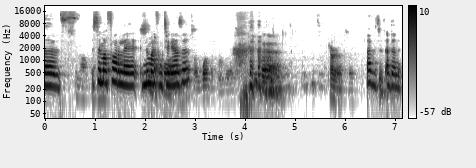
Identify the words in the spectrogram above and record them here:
uh, semafoarele nu mai funcționează. That's a wonderful word. Carry on, sorry. I've, I've done it.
